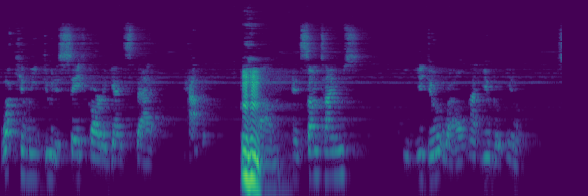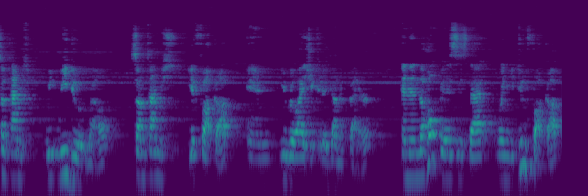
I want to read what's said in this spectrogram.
what can we do to safeguard against that happening? Mm-hmm. Um, and sometimes you, do it well, not you, but you know, sometimes we, we do it well. Sometimes you fuck up and you realize you could have done it better. And then the hope is is that when you do fuck up,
